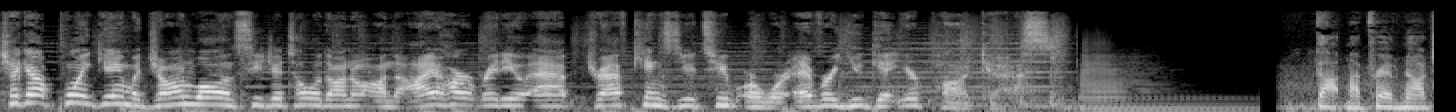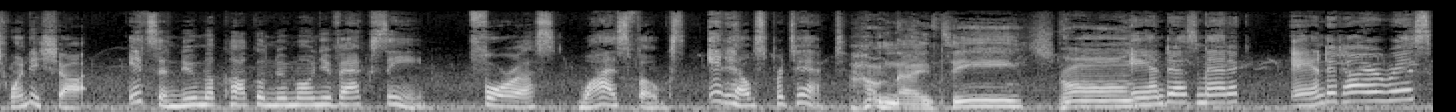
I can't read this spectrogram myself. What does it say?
Check out Point Game with John Wall and CJ Toledano on the iHeartRadio app, DraftKings YouTube, or wherever you get your podcasts. Got my Prevnar 20 shot. It's a pneumococcal pneumonia vaccine. For us, wise folks, it helps protect. I'm 19, strong, and asthmatic, and at higher risk.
